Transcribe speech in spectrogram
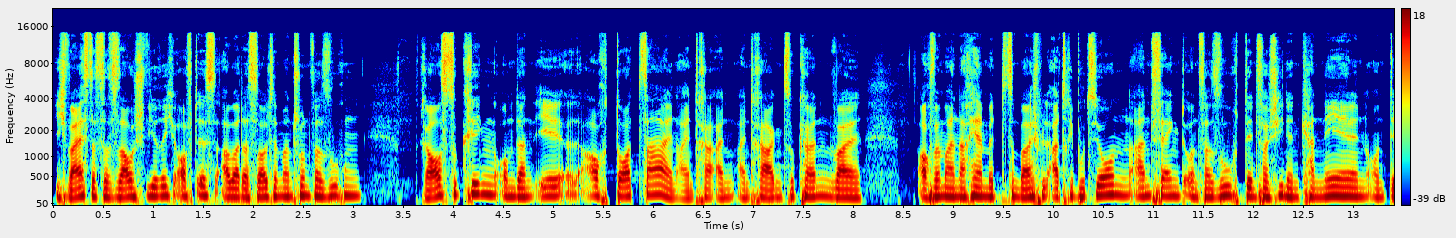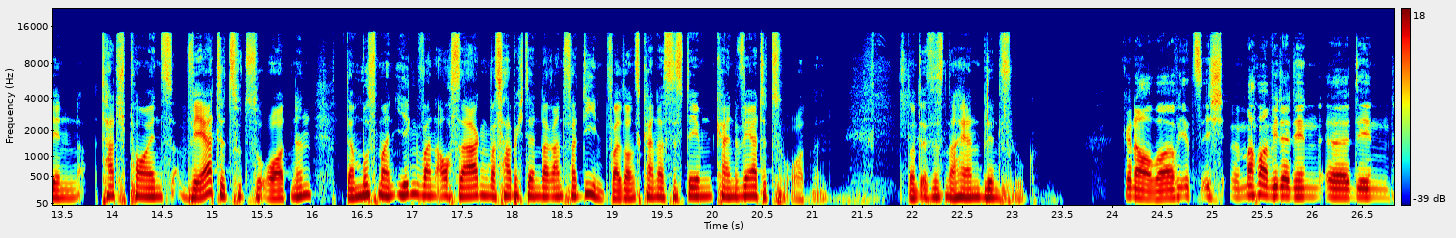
ich weiß, dass das sau schwierig oft ist, aber das sollte man schon versuchen rauszukriegen, um dann eh auch dort Zahlen eintra eintragen zu können, weil auch wenn man nachher mit zum Beispiel Attributionen anfängt und versucht, den verschiedenen Kanälen und den Touchpoints Werte zuzuordnen, dann muss man irgendwann auch sagen, was habe ich denn daran verdient, weil sonst kann das System keine Werte zuordnen. Sonst ist es nachher ein Blindflug. Genau, aber jetzt ich mach mal wieder den äh, den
